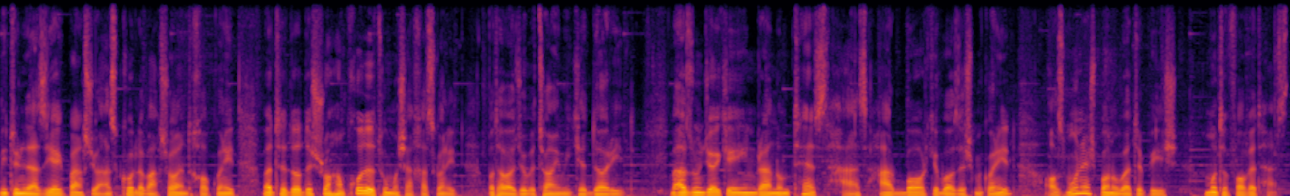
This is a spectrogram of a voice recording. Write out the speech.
می‌تونید از یک بخش یا از کل بخش ها انتخاب کنید و تعدادش رو هم خودتون مشخص کنید با توجه به تایمی که دارید. و از اونجایی که این رندوم تست هست هر بار که بازش می‌کنید آزمونش با نوبت پیش متفاوت هست.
